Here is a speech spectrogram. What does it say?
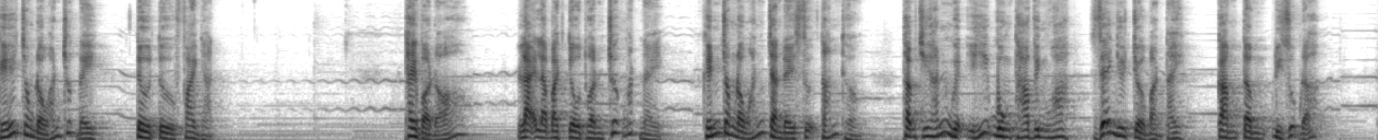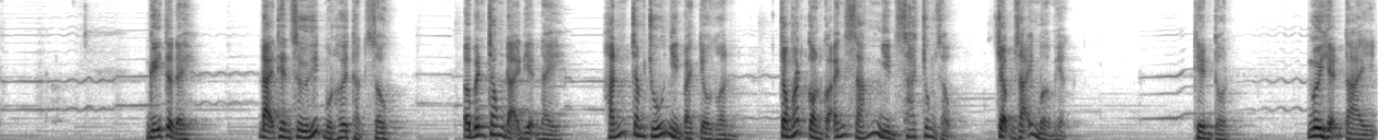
kế trong đầu hắn trước đây, Từ từ phai nhạt. Thay vào đó, Lại là Bạch Tiểu Thuần trước mắt này, Khiến trong lòng hắn tràn đầy sự tán thưởng. Thậm chí hắn nguyện ý buông tha vinh hoa, Dễ như trở bàn tay, Cam tâm đi giúp đỡ. Nghĩ tới đây, Đại Thiên Sư hít một hơi thật sâu. Ở bên trong đại điện này, Hắn chăm chú nhìn Bạch Tiểu Thuần, Trong mắt còn có ánh sáng nhìn xa trông rộng, Chậm rãi mở miệng. Thiên Tôn, Ngươi hiện tại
